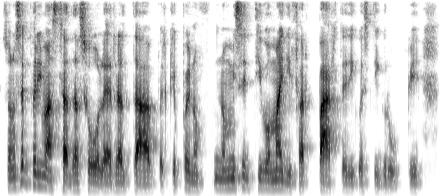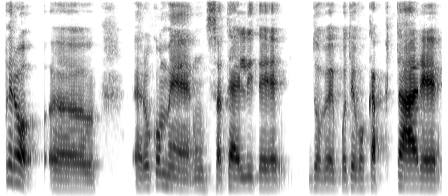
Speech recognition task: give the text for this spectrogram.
sono sempre rimasta da sola in realtà perché poi non, non mi sentivo mai di far parte di questi gruppi, però eh, ero come un satellite dove potevo captare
